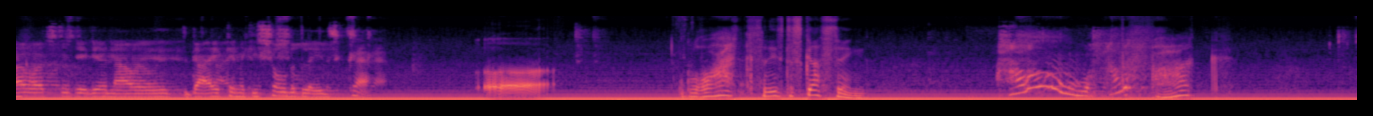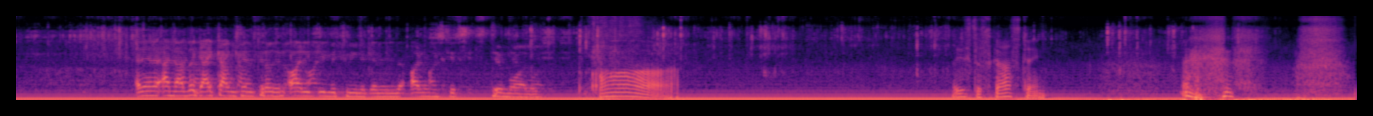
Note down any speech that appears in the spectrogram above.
I watched this video now. The guy can make his shoulder blades crack. Uh, what? It's disgusting. How? How? The Fuck. And then another guy comes in and throws an audience in between it, and then the audience just gets demolished. Oh. It's disgusting. Alright,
